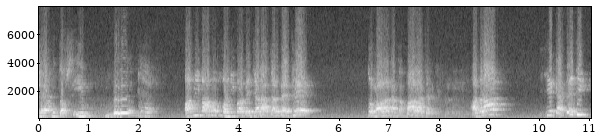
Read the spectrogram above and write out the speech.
شیخ التفسیر۔ ہم امام ابو حنیفہ پہ جلا کر بیٹھے، تو مولانا کا پارا چڑھ گیا۔ حضرات، یہ کہتے تھی جی،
